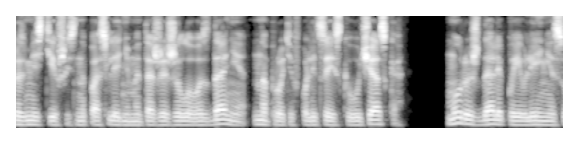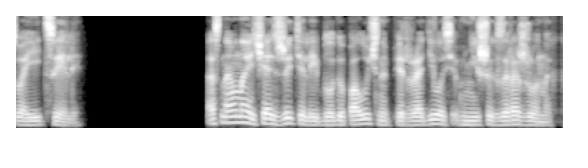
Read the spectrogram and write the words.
Разместившись на последнем этаже жилого здания напротив полицейского участка, Муры ждали появления своей цели. Основная часть жителей благополучно переродилась в низших зараженных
